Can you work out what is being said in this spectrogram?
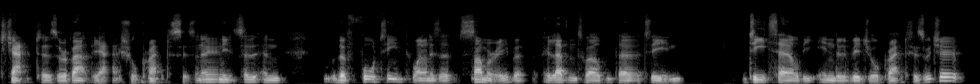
chapters are about the actual practices, and only so and the 14th one is a summary, but 11, 12, and 13 detail the individual practices, which are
